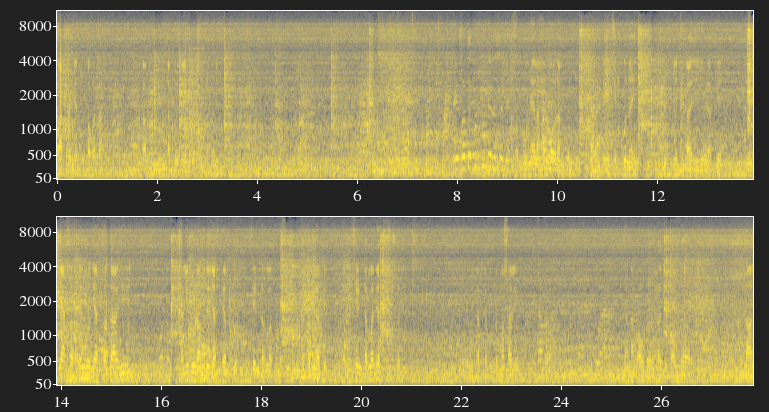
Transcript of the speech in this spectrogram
पाच पेंड्यात चुका होता. चुका आपण घेऊन टाकतो त्यामध्ये पूर्ण याला हलवावं लागतं कारण ते चिटकू नये याची काळजी घ्यावी लागते. आणि गॅस असल्यामुळे गॅसचा जाळ ही खाली बुडामध्ये जास्त असतो. सेंटरला थोडं कमी राहते. त्यामुळे सेंटरला जास्त चिटकत टाकतात आपण मसाले धना पावडर हळदी पावडर लाल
